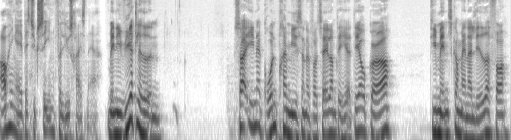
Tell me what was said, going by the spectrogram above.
afhænger af, hvad succesen for livsrejsen er. Men i virkeligheden så er en af grundpræmisserne for at tale om det her, det er at gøre de mennesker, man er leder for,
